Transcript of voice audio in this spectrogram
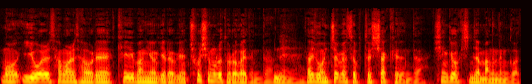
뭐 2월, 3월, 4월에 K방역이라고 그냥 초심으로 돌아가야 된다. 네. 다시 원점에서부터 시작해야 된다. 신규 확진자 막는 것.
